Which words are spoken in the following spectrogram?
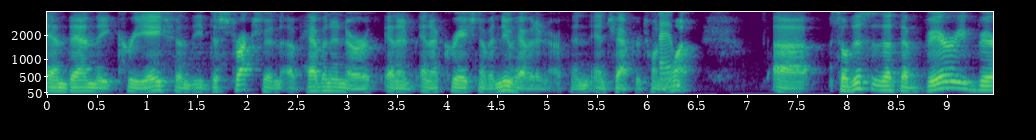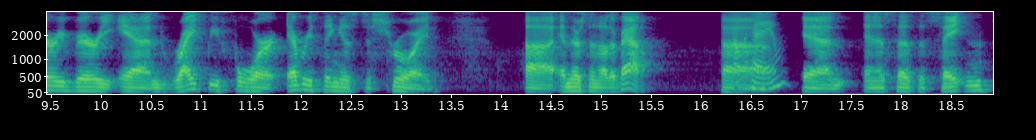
and then the creation, the destruction of heaven and earth, and a, and a creation of a new heaven and earth in, in chapter 21. Uh, so this is at the very, very, very end, right before everything is destroyed, uh, and there's another battle. Uh, okay. and and it says that Satan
